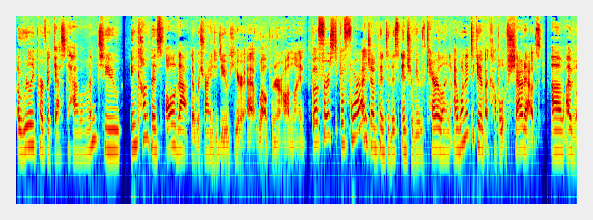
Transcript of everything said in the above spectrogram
a really perfect guest to have on to encompass all of that that we're trying to do here at Wellpreneur Online. But first, before I jump into this interview with Carolyn, I wanted to give a couple of shout outs. Um, I've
